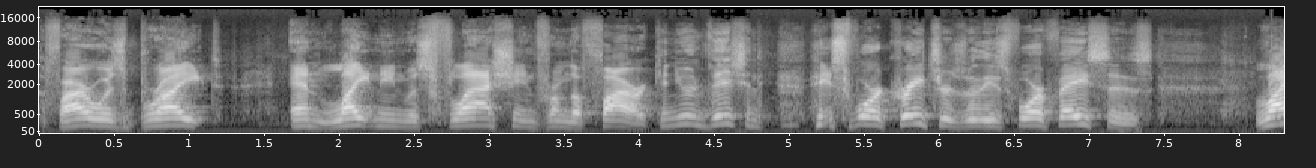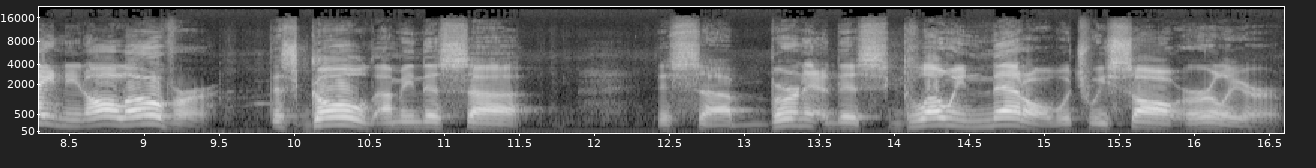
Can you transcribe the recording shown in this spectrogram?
The fire was bright and lightning was flashing from the fire. Can you envision these four creatures with these four faces? Lightning all over. This gold, I mean, this, uh, this, uh, burning, this glowing metal, which we saw earlier.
